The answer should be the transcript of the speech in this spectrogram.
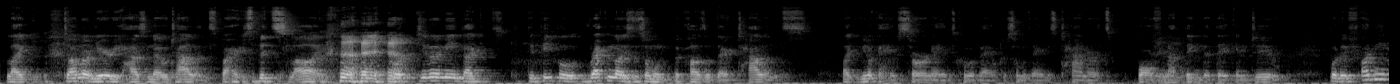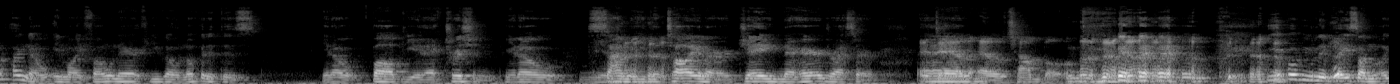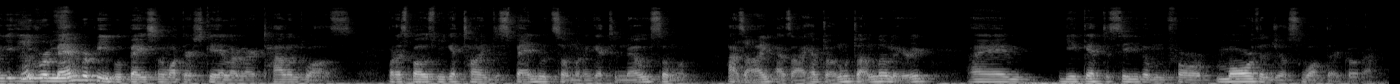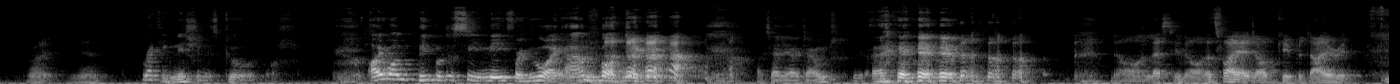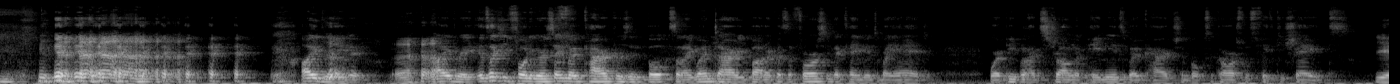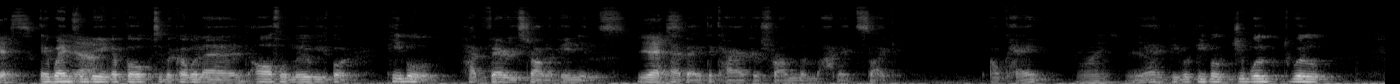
Like Don O'Leary has no talents, but he's a bit sly. But do you know what I mean? Like the people recognizing someone because of their talents. Like if you look at how surnames come about, or someone's name is Tanner, it's born from Yeah. that thing that they can do. But if I mean, I know in my phone there, if you go and look at it, there's you know Bob the electrician, you know Sammy the tiler, Jane the hairdresser. Adele um, El Chambo. you probably based on you, you remember people based on what their skill or their talent was. But I suppose when you get time to spend with someone and get to know someone, as I as I have done with Donald O'Leary, um, you get to see them for more than just what they're good at. right, yeah. Recognition is good, but I want people to see me for who I am. But I tell you, I don't. No, unless you know. That's why I don't keep a diary. I'd read it. I'd read. It. It's actually funny. We were saying about characters in books, and I went to Harry Potter because the first thing that came into my head, where people had strong opinions about characters in books, of course, was Fifty Shades. Yes. It went Yeah. from being a book to becoming a awful movies, but people had very strong opinions Yes. about the characters from them, and it's like, okay, Right. yeah, people people will will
